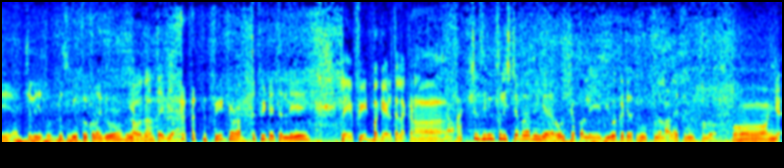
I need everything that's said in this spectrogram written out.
ಬಟ್ ಆಕ್ಚುಲಿ ದೊಡ್ಡ ಸ್ವಿಮ್ಮಿಂಗ್ ಪೂಲ್ ಕಣ ಇದು? ಅಂತ ಇದೆಯಾ? ಫೀಟ್ ನೋಡು ಹತ್ತು ಫೀಟ್ ಐತಲ್ಲಿ. ಲೇ ಫೀಟ್ ಬಗ್ಗೆ ಹೇಳ್ತಲ್ಲ ಕಣ. ಆಕ್ಚುಲಿ ಸ್ವಿಮ್ಮಿಂಗ್ ಪೂಲ್ ಇಷ್ಟೇ ಬರೋದು ನಿಂಗೆ ರೌಂಡ್ ಶೇಪ್ ಅಲ್ಲಿ. ಇವಾಗ ಕಟ್ಟಿರೋ ಸ್ವಿಮ್ಮಿಂಗ್ ಪೂಲ್ ಅಲ್ಲ ಹಳೆ ಸ್ವಿಮ್ಮಿಂಗ್ ಪೂಲ್ ಓ ಹಂಗೆ.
